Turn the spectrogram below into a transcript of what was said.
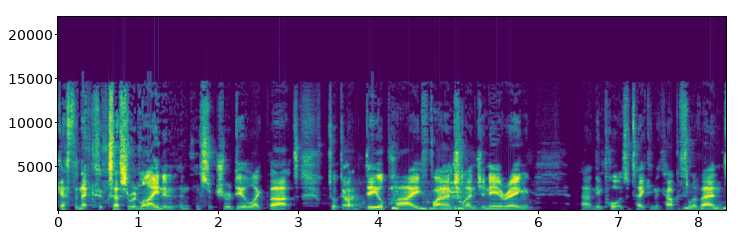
guess the next successor in line and, and, structure a deal like that. We talked about deal pie, financial engineering, and the importance of taking the capital event.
